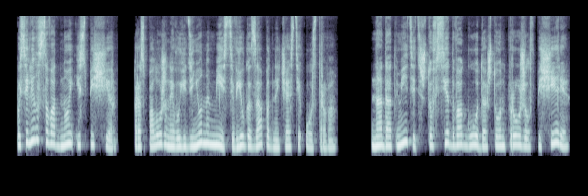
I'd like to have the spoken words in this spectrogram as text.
поселился в одной из пещер, расположенной в уединенном месте в юго-западной части острова. Надо отметить, что все два года, что он прожил в пещере,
